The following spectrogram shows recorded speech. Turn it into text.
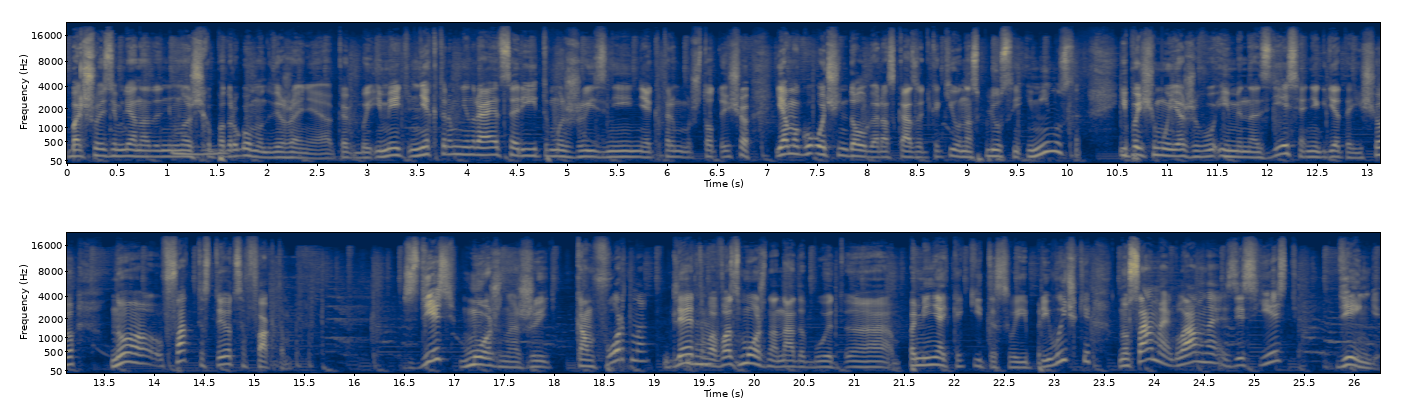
большой земле надо немножечко Мгм. по-другому движение, как бы иметь. Некоторым не нравятся ритмы жизни, некоторым что-то еще. Я могу очень долго рассказывать, какие у нас плюсы и минусы, и почему я живу именно здесь, а не где-то еще. Но факт остается фактом. Здесь можно жить комфортно. Для Да. этого, возможно, надо будет э, поменять какие-то свои привычки. Но самое главное, здесь есть деньги.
